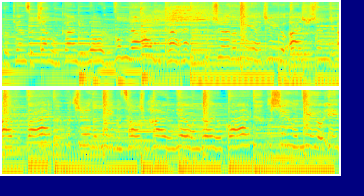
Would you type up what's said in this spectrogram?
到天色渐晚，看着落日无奈离开。我知道你爱既有爱是深情爱腐败，我知道你怕草丛还有夜晚的妖怪，我喜欢你有一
